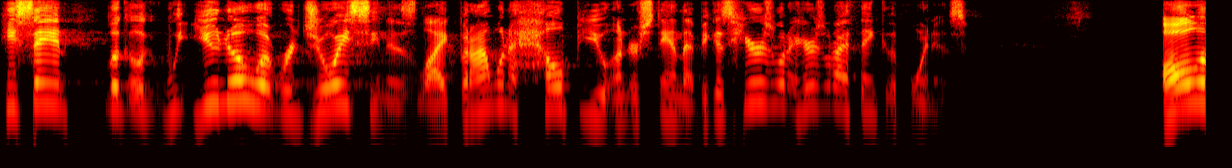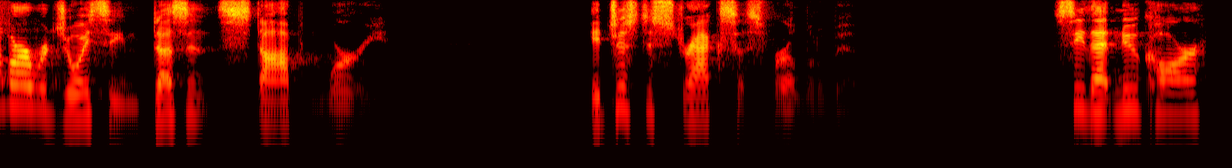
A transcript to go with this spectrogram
He's saying, look, look you know what rejoicing is like, but I want to help you understand that because here's what, here's what I think the point is. All of our rejoicing doesn't stop worry it just distracts us for a little bit. See that new car,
